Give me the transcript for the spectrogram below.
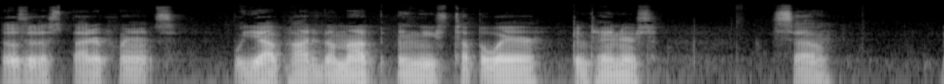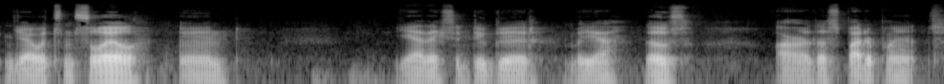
those are the spider plants. We have potted them up in these Tupperware containers. So, yeah, with some soil and yeah, they should do good. But yeah, those are the spider plants.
